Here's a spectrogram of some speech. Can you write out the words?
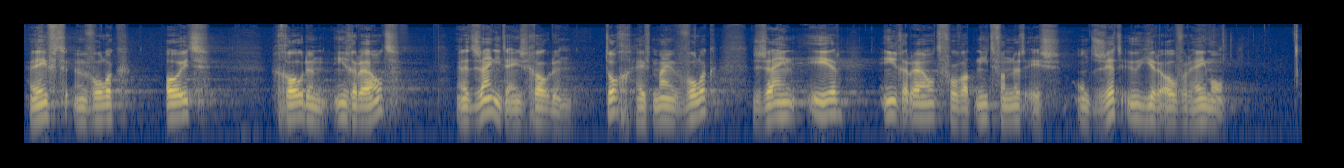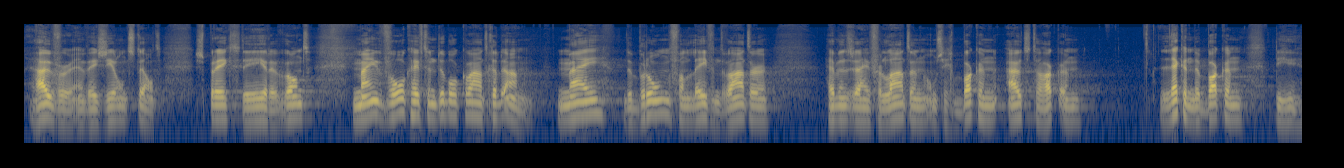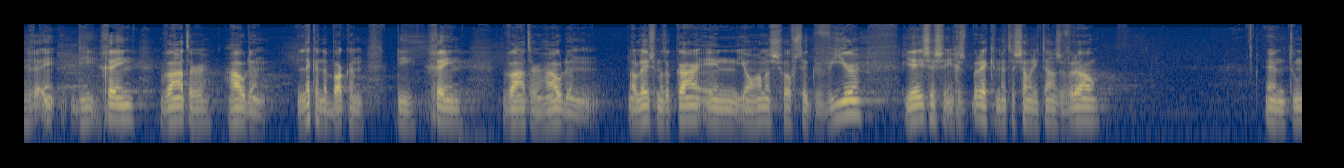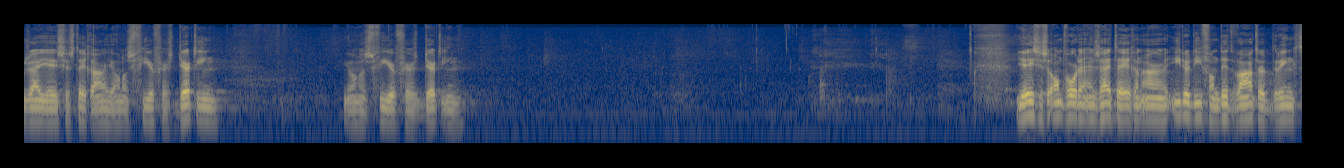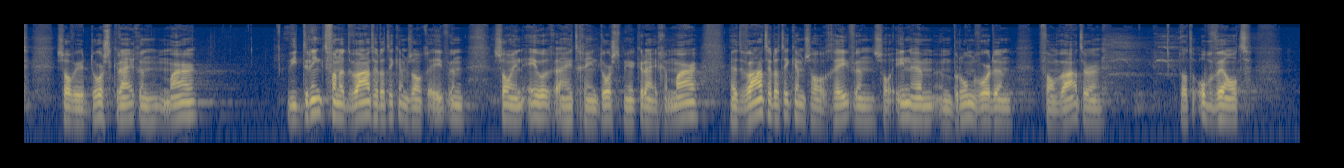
Heeft een volk ooit goden ingeruild? En het zijn niet eens goden. Toch heeft mijn volk zijn eer ingeruild voor wat niet van nut is. Ontzet u hierover, hemel. Huiver en wees zeer ontsteld, spreekt de Heer, want mijn volk heeft een dubbel kwaad gedaan. Mij, de bron van levend water, hebben zij verlaten om zich bakken uit te hakken, lekkende bakken die, die geen water houden. Lekkende bakken die geen water houden. Nou we met elkaar in Johannes hoofdstuk 4, Jezus in gesprek met de Samaritaanse vrouw. En toen zei Jezus tegen haar, Johannes 4, vers 13. Johannes 4, vers 13. Jezus antwoordde en zei tegen haar: Ieder die van dit water drinkt, zal weer dorst krijgen. Maar wie drinkt van het water dat ik hem zal geven, zal in eeuwigheid geen dorst meer krijgen. Maar het water dat ik hem zal geven, zal in hem een bron worden van water dat opwelt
